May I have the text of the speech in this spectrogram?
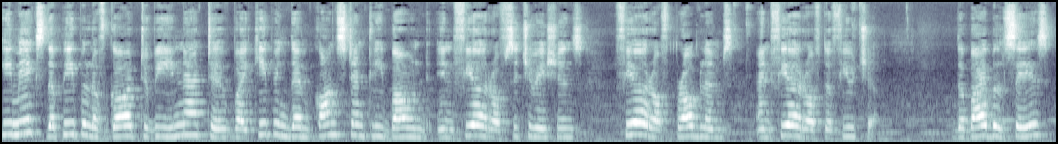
He makes the people of God to be inactive by keeping them constantly bound in fear of situations, fear of problems, and fear of the future. The Bible says,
